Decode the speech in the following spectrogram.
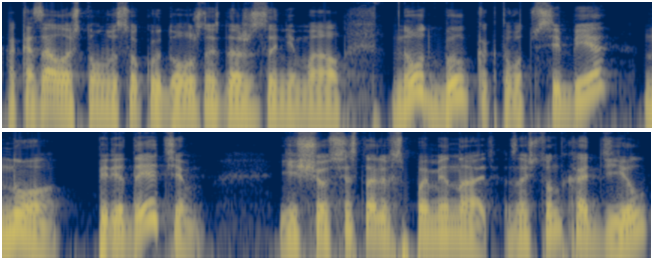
Оказалось, что он высокую должность даже занимал. Но вот был как-то вот в себе, но перед этим еще все стали вспоминать. Значит, он ходил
